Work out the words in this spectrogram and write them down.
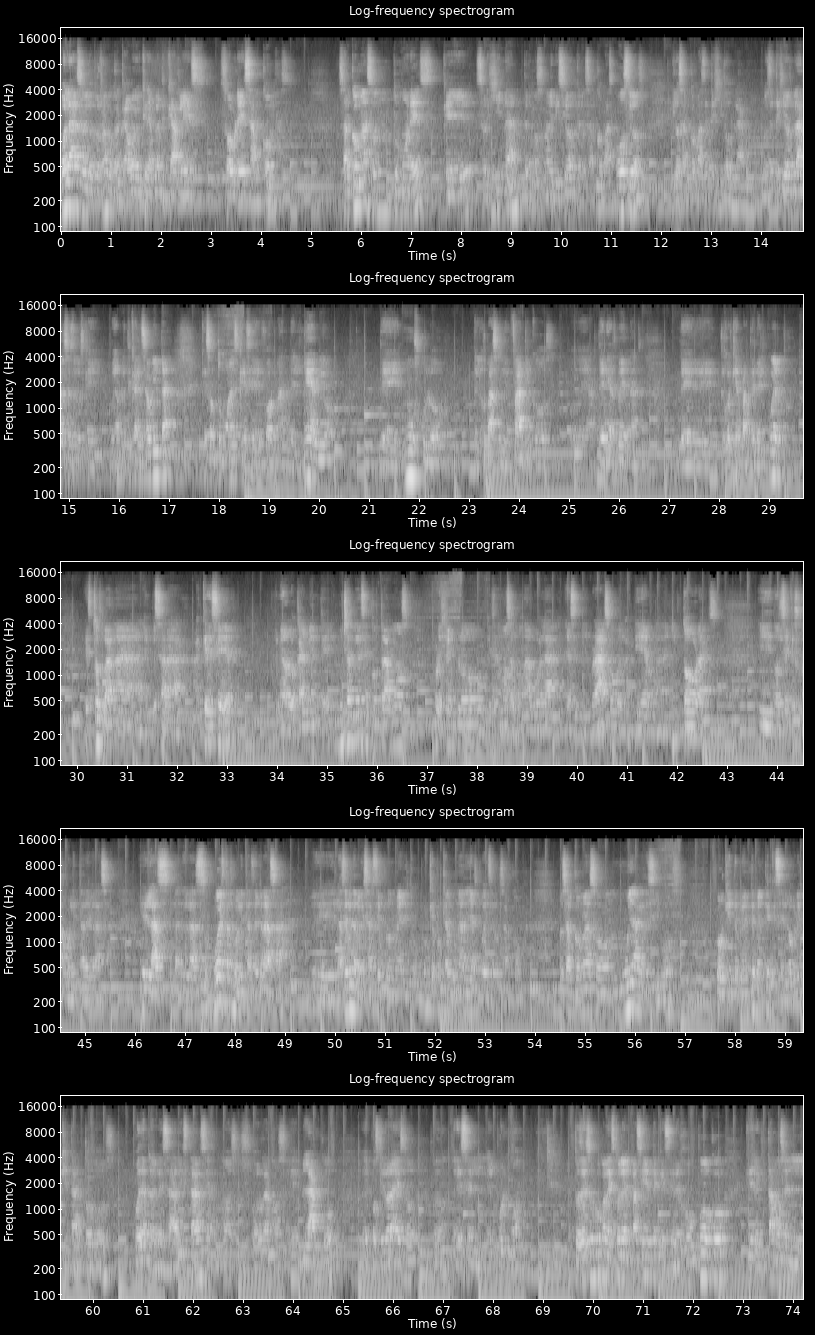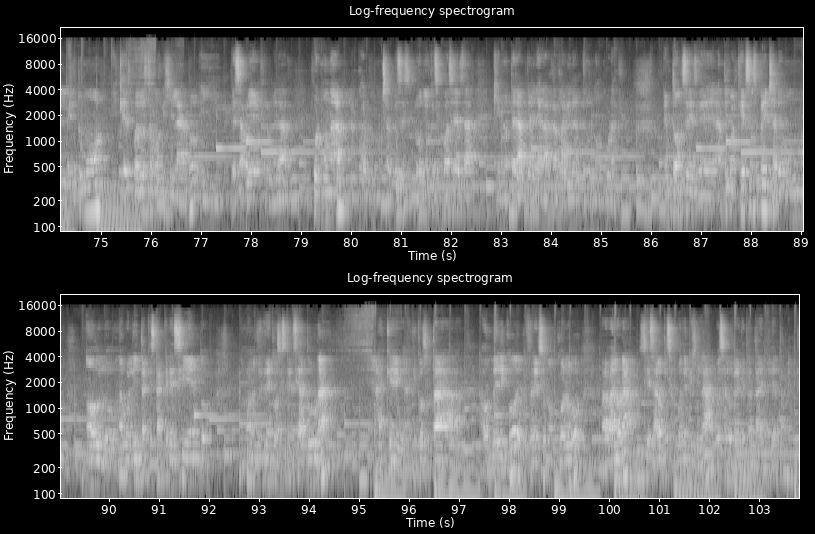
Hola, soy el doctor Franco Cacao y hoy quería platicarles sobre sarcomas. Sarcomas son tumores que se originan, tenemos una división entre los sarcomas óseos y los sarcomas de tejido blando. Los de tejidos blandos es de los que voy a platicarles ahorita, que son tumores que se forman del nervio, del músculo, de los vasos linfáticos o de arterias venas, de, de cualquier parte del cuerpo estos van a empezar a, crecer, primero localmente. Muchas veces encontramos, por ejemplo, que tenemos alguna bola, ya sea en el brazo, en la pierna, en el tórax, y nos dice que es una bolita de grasa. Eh, las, las, supuestas bolitas de grasa eh, las debe de revisar siempre un médico. ¿Por qué? Porque alguna de ellas puede ser un sarcoma. Los sarcomas son muy agresivos porque independientemente que se logren quitar todos, pueden regresar a distancia. Uno de sus órganos eh, blanco, eh, posterior a esto, es el, pulmón. Entonces es un poco la historia del paciente que se dejó un poco, que le quitamos el tumor y que después lo estamos vigilando y desarrolla enfermedad pulmonar, pues, muchas veces lo único que se puede hacer es dar quimioterapia y alargar la vida, pero no curarlo. Entonces, eh, ante cualquier sospecha de un nódulo, una bolita que está creciendo, normalmente tiene consistencia dura, eh, hay que consultar a un médico, de preferencia un oncólogo, para valorar si es algo que se puede vigilar o es algo que hay que tratar inmediatamente.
